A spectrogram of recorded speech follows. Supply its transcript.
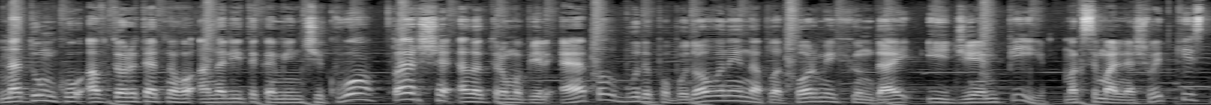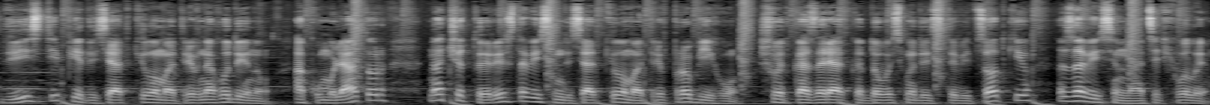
На думку авторитетного аналітика Мінчікво, перший електромобіль Apple буде побудований на платформі Hyundai eGMP. Максимальна швидкість 250 км на годину, акумулятор на 480 км пробігу, швидка зарядка до 80% за 18 хвилин.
